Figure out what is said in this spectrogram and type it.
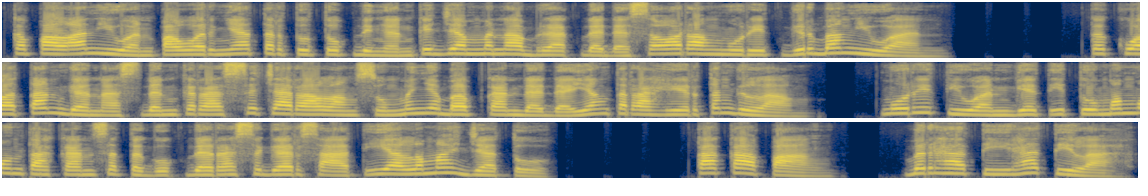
Kepalan Yuan powernya tertutup dengan kejam menabrak dada seorang murid gerbang Yuan. Kekuatan ganas dan keras secara langsung menyebabkan dada yang terakhir tenggelam. Murid Yuan Gate itu memuntahkan seteguk darah segar saat ia lemah jatuh. Kakak Pang, berhati-hatilah.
